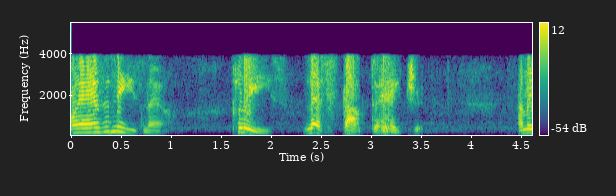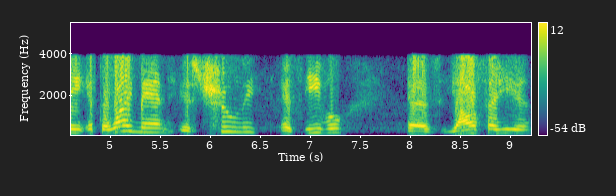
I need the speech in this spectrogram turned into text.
on hands and knees now, please, let's stop the hatred. I mean, if the white man is truly as evil as y'all say he is,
